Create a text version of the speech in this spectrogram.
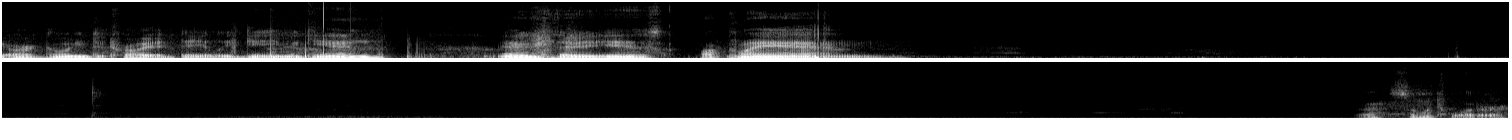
are going to try a daily game again. And today is Auckland. Uh, so much water.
